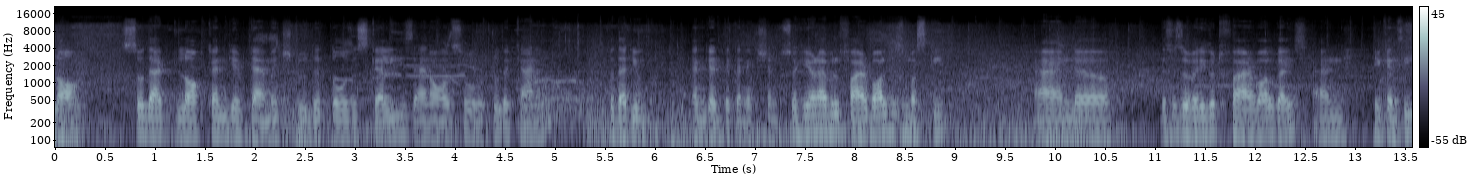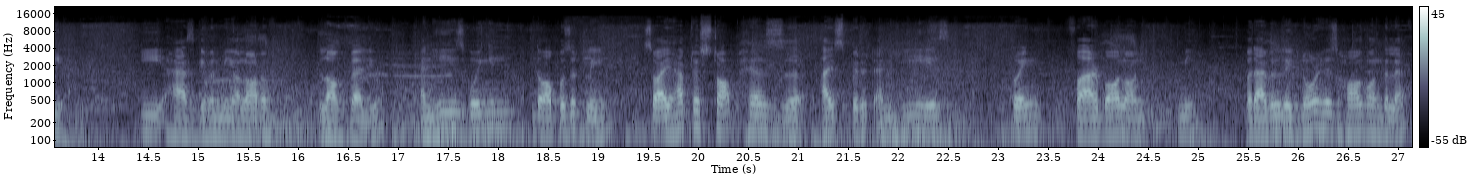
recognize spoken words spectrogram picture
log so that log can give damage to the those skellies and also to the cannon so that you can get the connection. So here i will fireball his muskie. And uh, this is a very good fireball guys. And you can see he has given me a lot of log value. And he is going in the opposite lane so I have to stop his uh, ice spirit and he is throwing fireball on me. But I will ignore his hog on the left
